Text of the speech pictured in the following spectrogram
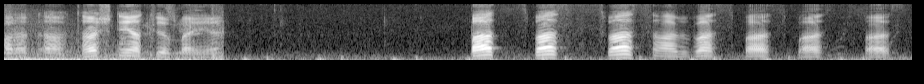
Bana ha, taş niye atıyorum ben ya? Bas bas bas abi bas bas bas bas.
